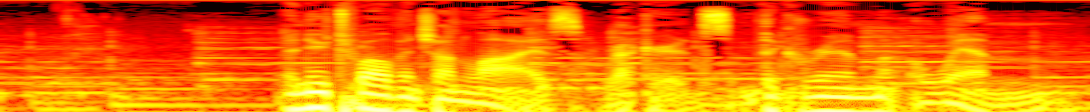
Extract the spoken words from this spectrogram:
A new 12 inch on Lies Records, The Grim Whim.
